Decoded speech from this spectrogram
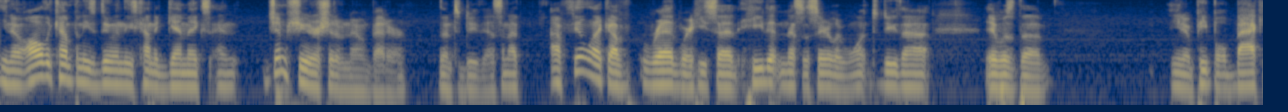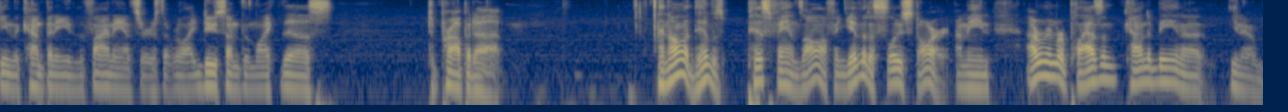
You know, all the companies doing these kind of gimmicks, and Jim Shooter should have known better than to do this. And I, I feel like I've read where he said he didn't necessarily want to do that. It was the, you know, people backing the company, the financiers that were like, do something like this to prop it up. And all it did was piss fans off and give it a slow start. I mean, I remember Plasm kind of being a, you know,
